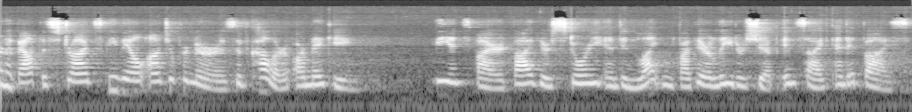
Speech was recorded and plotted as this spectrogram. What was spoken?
Learn about the strides female entrepreneurs of color are making. Be inspired by their story and enlightened by their leadership, insight, and advice.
